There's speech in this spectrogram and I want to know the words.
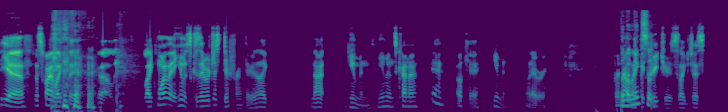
Yeah, that's why I like the, the elite. like more than humans because they were just different. They were like not human. Humans kind of yeah okay human whatever. But, But no, like the it- creatures, like just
